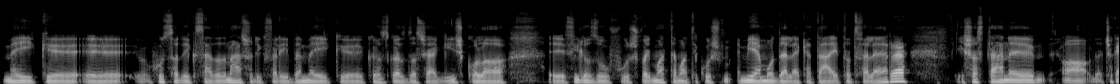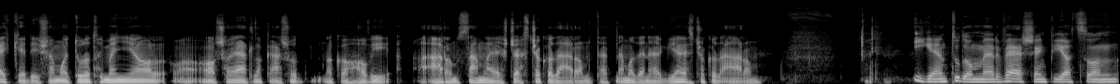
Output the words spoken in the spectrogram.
melyik 20. század második felében melyik közgazdaság iskola, filozófus vagy matematikus milyen modelleket állított fel erre, és aztán a, csak egy kérdésem, hogy tudod, hogy mennyi a, a, a saját lakásodnak a havi áramszámlája, és ez csak az áram, tehát nem az energia, ez csak az áram. Igen, tudom, mert versenypiacon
